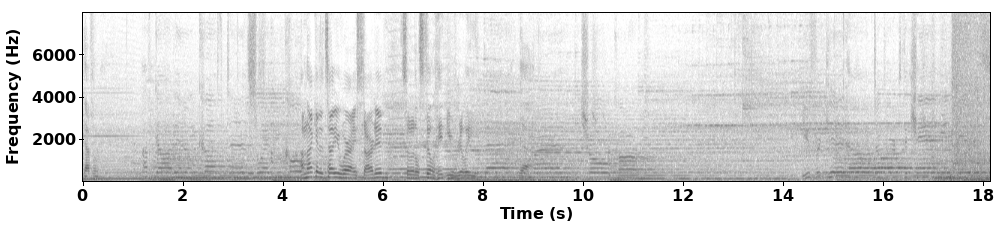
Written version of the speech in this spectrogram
definitely. I've got him cuffed and sweating cold. I'm not going to tell you where I started, so it'll still hit you really. Yeah. You forget how dark the canyon is.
